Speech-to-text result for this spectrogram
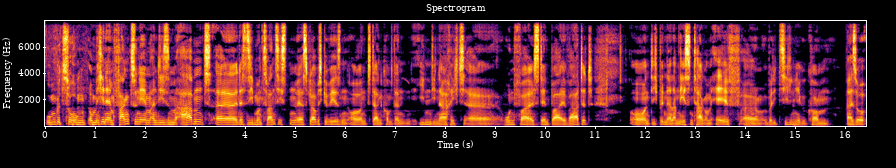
umgezogen, um mich in Empfang zu nehmen an diesem Abend äh, des 27. wäre es, glaube ich, gewesen. Und dann kommt dann ihnen die Nachricht, äh, Unfall, Standby, wartet. Und ich bin dann am nächsten Tag um elf äh, über die Ziellinie gekommen. Also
